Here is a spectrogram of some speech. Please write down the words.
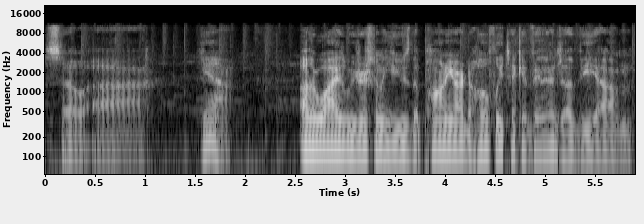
So, uh, yeah. Otherwise, we're just going to use the Pawniard to hopefully take advantage of the um,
